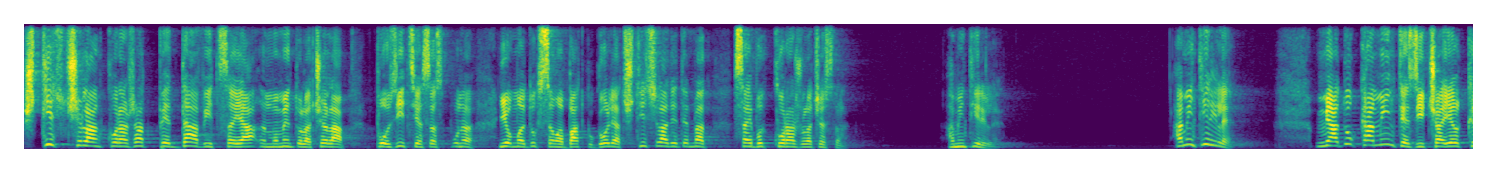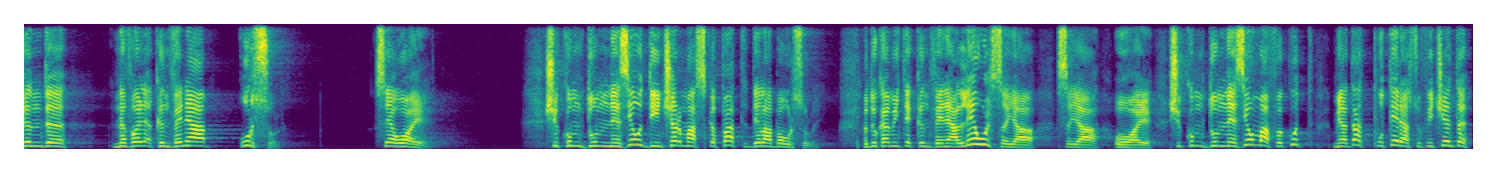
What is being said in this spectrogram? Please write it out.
Știți ce l-a încurajat pe David să ia în momentul acela poziție să spună eu mă duc să mă bat cu Goliat? Știți ce l-a determinat să aibă curajul acesta? Amintirile. Amintirile. Mi-aduc aminte, zicea el, când, năvălea, când venea ursul să ia oaie. Și cum Dumnezeu din cer m-a scăpat de la ursului. Mă duc aminte când venea leul să ia, să ia o oaie și cum Dumnezeu m-a făcut, mi-a dat puterea suficientă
